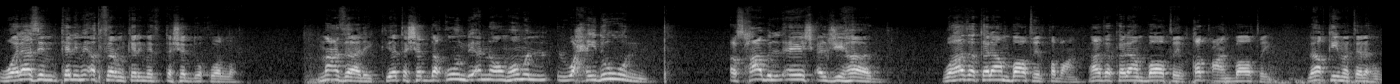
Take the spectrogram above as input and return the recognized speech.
ولازم كلمة أكثر من كلمة التشدق والله. مع ذلك يتشدقون بأنهم هم الوحيدون أصحاب الإيش؟ الجهاد. وهذا كلام باطل طبعا. هذا كلام باطل قطعا باطل. لا قيمة له.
